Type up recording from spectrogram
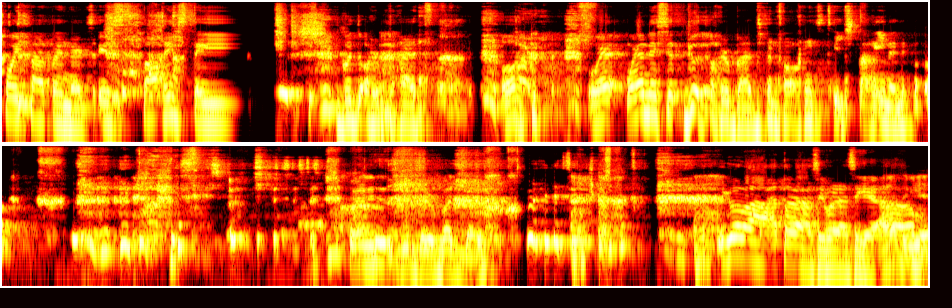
point natin next is talking stage. Good or bad? Or when, when is it good or bad yung talking stage? Tangina nyo. When is it good or bad daw? Siguro, ah, ito na. Siguro na. Sige. Ah, Um, sige.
